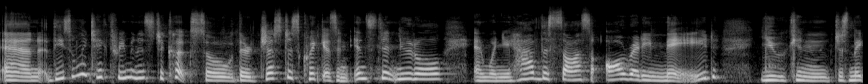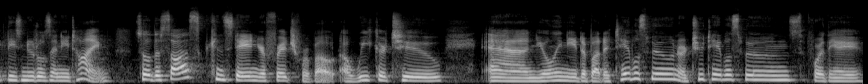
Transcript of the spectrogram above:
And these only take three minutes to cook, so they're just as quick as an instant noodle. And when you have the sauce already made, you can just make these noodles anytime. So the sauce can stay in your fridge for about a week or two, and you only need about a tablespoon or two tablespoons for the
